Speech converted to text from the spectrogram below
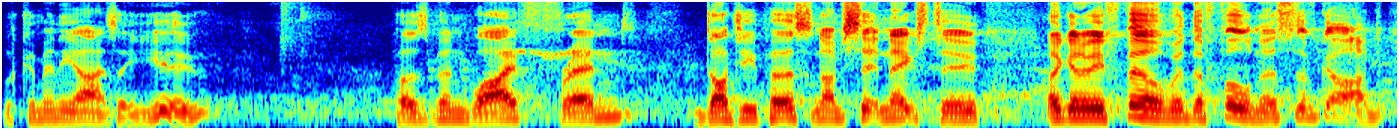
Look him in the eyes. Are you, husband, wife, friend, dodgy person I'm sitting next to, are going to be filled with the fullness of God?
